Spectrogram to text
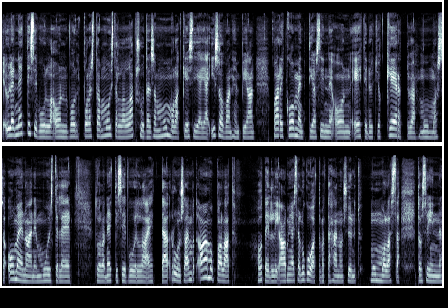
Ja Yle nettisivuilla on voinut puolestaan muistella lapsuutensa mummola kesiä ja isovanhempiaan. Pari kommenttia sinne on ehtinyt jo kertyä. Muun muassa Omenainen muistelee tuolla nettisivuilla, että runsaimmat aamupalat hotelli aamiaisia lukuottamatta hän on syönyt mummolassa. Tosin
